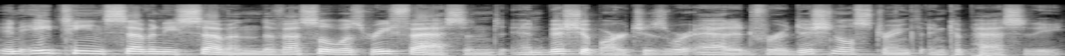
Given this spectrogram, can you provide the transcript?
In 1877, the vessel was refastened and bishop arches were added for additional strength and capacity.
